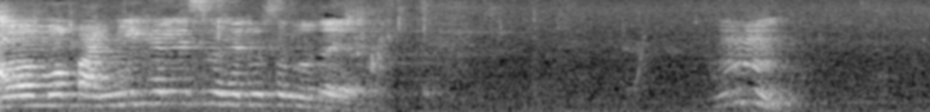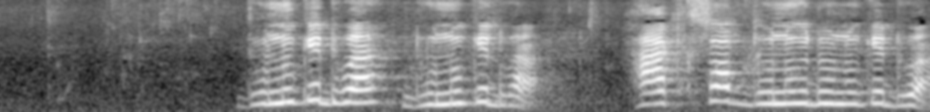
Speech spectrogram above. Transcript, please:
অ মই পানী খেলিছো সেইটো চলতে উম ধুনুকে ধোৱা ধুনুকে ধোৱা। শাক চব ধুনুক ধুনুকে ধোৱা।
